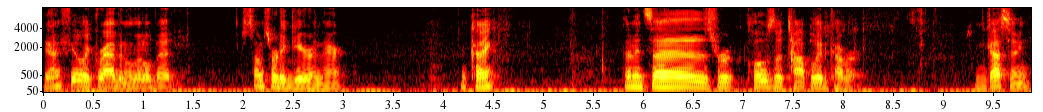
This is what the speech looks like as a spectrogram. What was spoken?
Yeah, I feel it grabbing a little bit. Some sort of gear in there. Okay. Then it says close the top lid cover. So I'm guessing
